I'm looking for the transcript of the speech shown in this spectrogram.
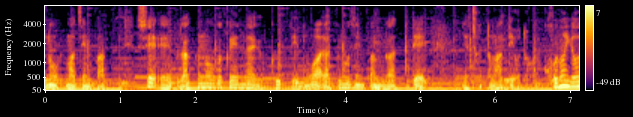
の、まあ、全般。そして酪農、えー、学園大学っていうのは酪農全般があっていやちょっと待ってよと。この4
